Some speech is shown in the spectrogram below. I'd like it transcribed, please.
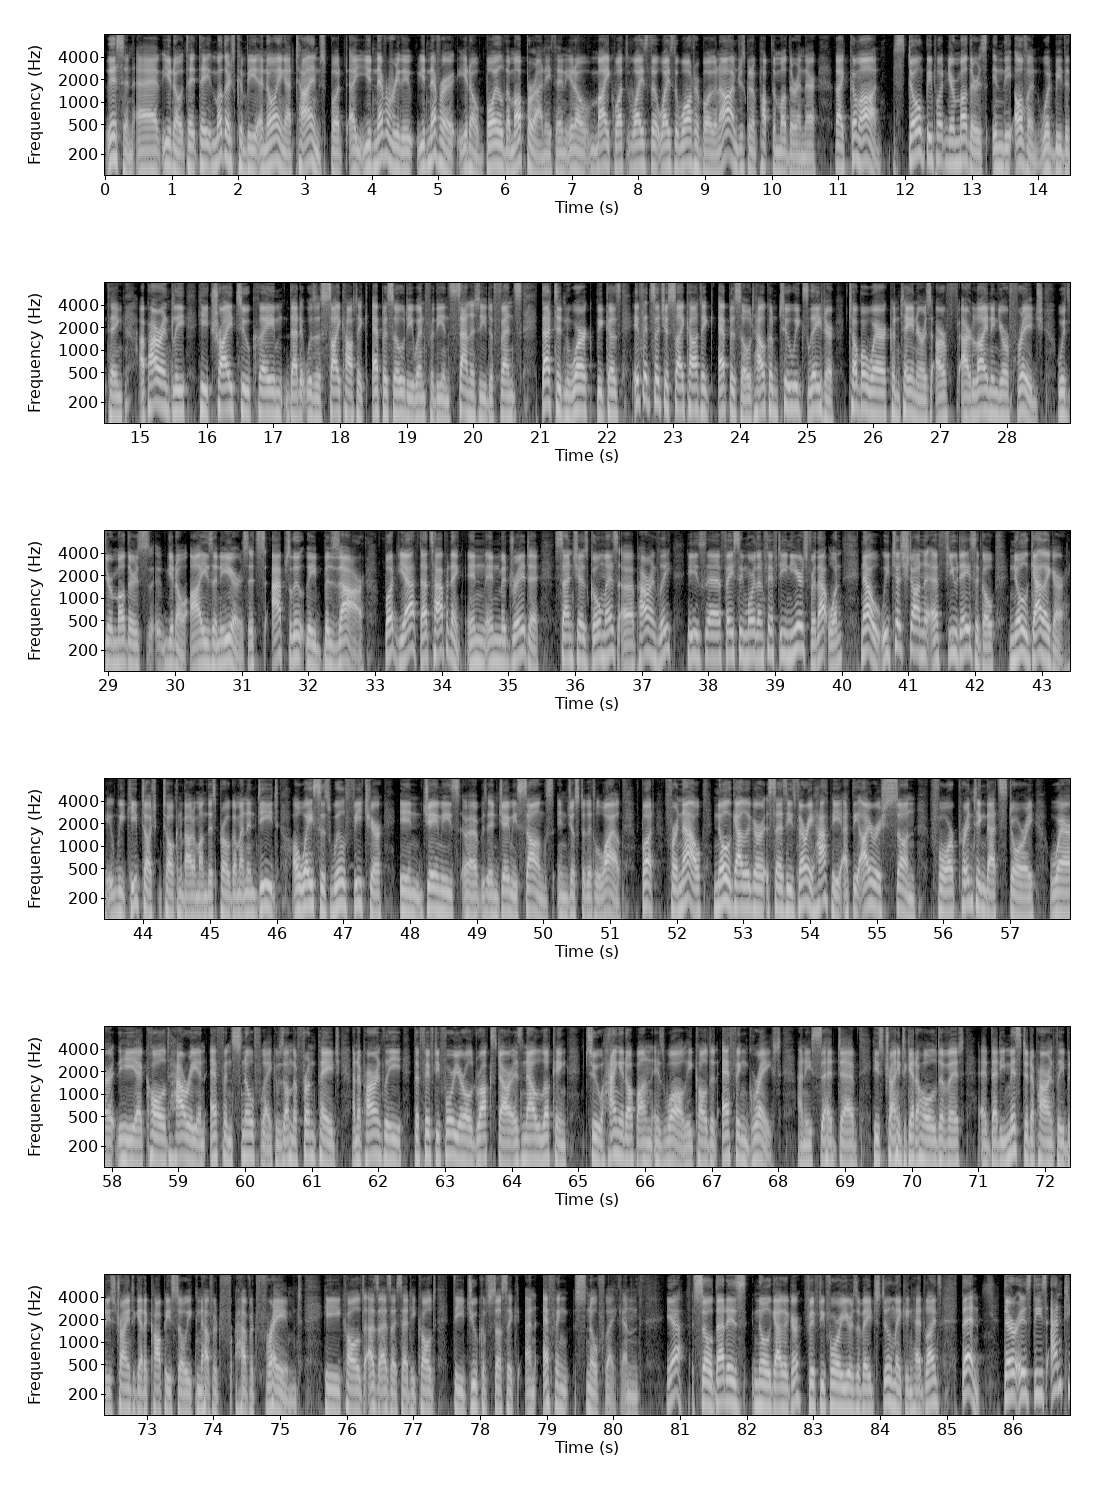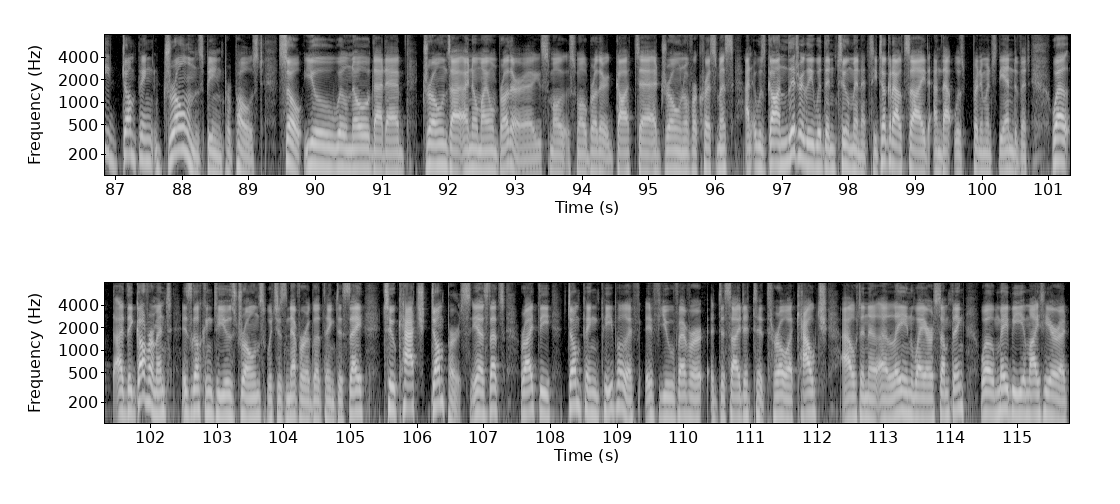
listen, uh, you know, they, they, mothers can be annoying at times, but uh, you'd never really, you'd never, you know, boil them up or anything. You know, Mike, what? Why's the why's the water boiling? Oh, I'm just gonna pop the mother in there. Like, come on, don't be putting your mothers in the oven, would be the thing. Apparently, he tried to claim that it was a psychotic episode. He went for the insanity defense. That didn't work because if it's such a psychotic episode, how come two weeks later Tupperware containers are, are lining your fridge with your mother's, uh, you know, eyes and ears? It's absolutely bizarre. But yeah, that's happening in in Madrid. Sanchez Gomez uh, apparently he's uh, facing more than 15 years for that one. Now we touched on a few days ago Noel Gallagher. We keep talking about him on this program, and indeed Oasis will feature in Jamie's uh, in Jamie's songs in just a little while. But for now, Noel Gallagher says he's very happy at the Irish Sun for printing that story where he uh, called Harry an effing snowflake. It was on the front page, and apparently the 54 year old rock star is now looking to hang it up on his wall. He called it effing great, and he said uh, he's trying to get a hold of it. Uh, that he missed it apparently, but he's trying to get a copy so he can have it have it framed. He called, as as I said, he called the Duke of Sussex an effing snowflake, and yeah, so that is Noel Gallagher, 54 years of age, still making headlines. Then there is these anti-dumping drones being proposed. So you will know that uh, drones. I, I, know my own brother, a small small brother, got uh, a drone over Christmas, and it was gone literally within two minutes. He took it outside, and that was pretty much the end of it. Well, uh, the government is looking to use drones, which is never a good thing to say, to catch dumpers. Yes, that's right. The dumping people. If if you've ever decided to throw a couch out in a, a laneway or something, well, maybe you might hear a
